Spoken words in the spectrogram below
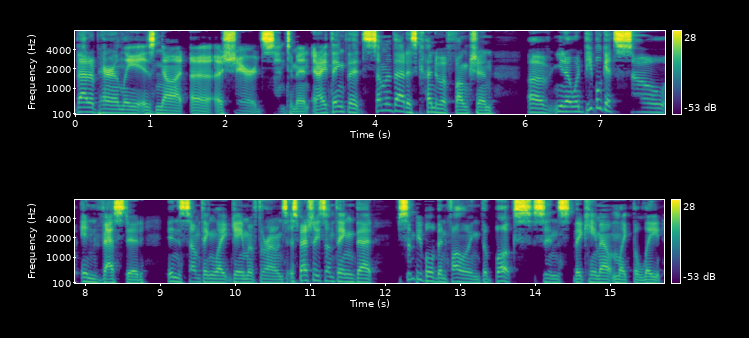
that apparently is not a, a shared sentiment. And I think that some of that is kind of a function of, you know, when people get so invested in something like Game of Thrones, especially something that some people have been following the books since they came out in like the late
